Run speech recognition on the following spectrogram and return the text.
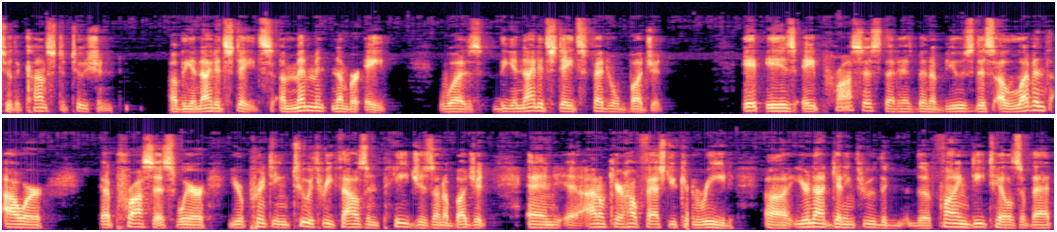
to the Constitution of the United States, Amendment number 8, was the United States federal budget. It is a process that has been abused. This 11th hour uh, process where you're printing two or 3,000 pages on a budget, and uh, I don't care how fast you can read, uh, you're not getting through the, the fine details of that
